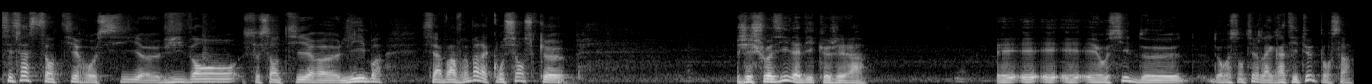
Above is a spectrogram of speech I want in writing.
c'est ça, se sentir aussi euh, vivant, se sentir euh, libre. C'est avoir vraiment la conscience que j'ai choisi la vie que j'ai là. Et, aussi de, de, ressentir de la gratitude pour ça.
